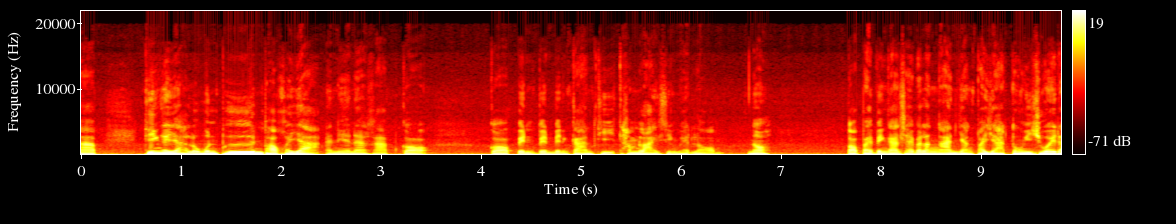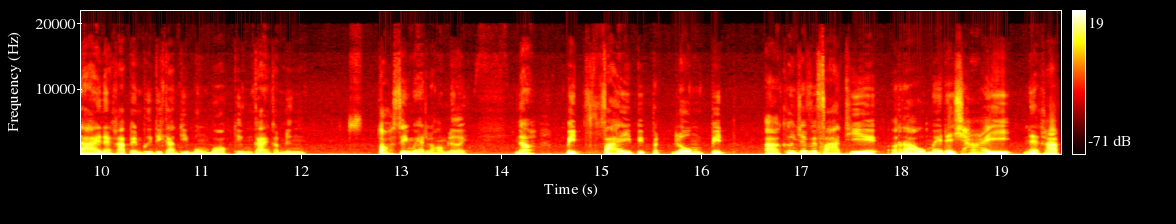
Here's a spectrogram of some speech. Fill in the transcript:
ครับ ทิ้งขยะลงบนพื้น เผาขยะอันนี้นะครับ ก็ก็เป็นเป็นเป็นการที่ทำลายสิ่งแวดล้อมเนาะ ต่อไปเป็นการใช้พลังงานอย่างประหยัดตรงนี้ช่วยได้นะครับ เป็นพฤติกรรมที่บ่งบอกถึงการคำนึงต่อสิ่งแวดล้อมเลยเนาะปิดไฟปิดพัดลมปิดเครื่องใช้ไฟฟ้าที่เราไม่ได้ใช้นะครับ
